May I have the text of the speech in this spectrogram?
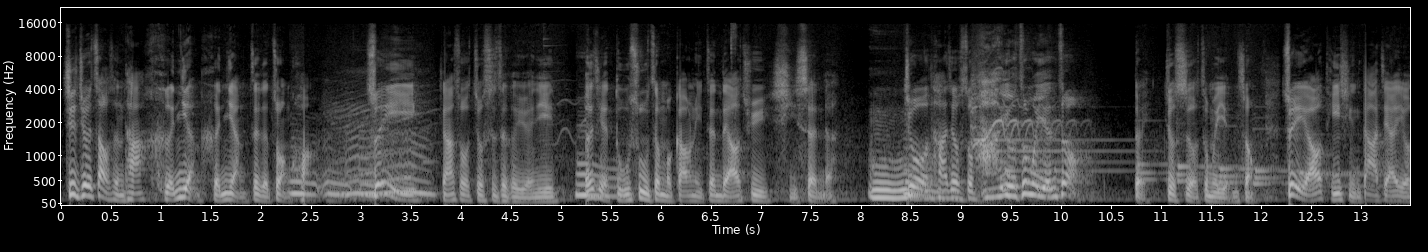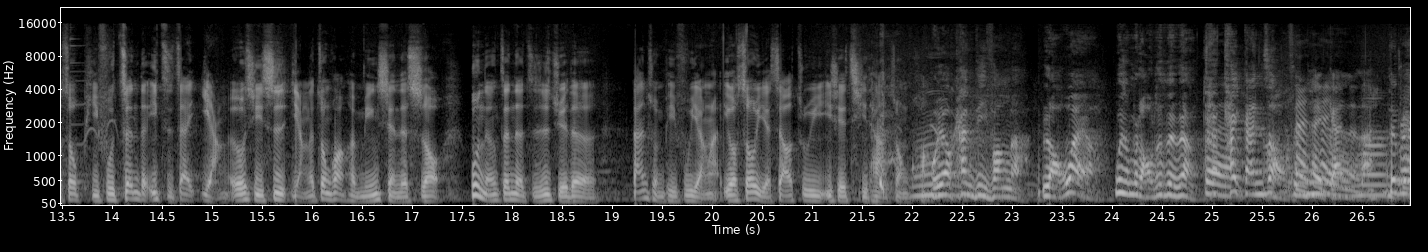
其实就会造成它很痒很痒这个状况。所以跟他说就是这个原因，而且毒素这么高，你真的要去洗肾的。就他就说啊，有这么严重？对，就是有这么严重。所以也要提醒大家，有时候皮肤真的一直在痒，尤其是痒的状况很明显的时候，不能真的只是觉得。单纯皮肤痒了，有时候也是要注意一些其他的状况。我要看地方了，老外啊，为什么老的会这样？太太干燥，真的太干了啦，对不对？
